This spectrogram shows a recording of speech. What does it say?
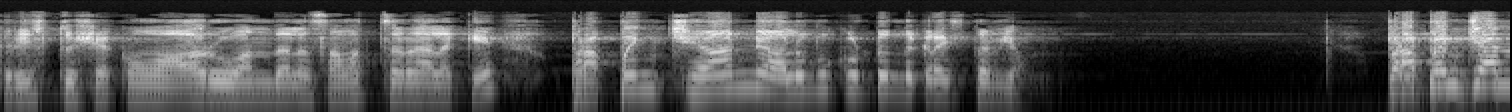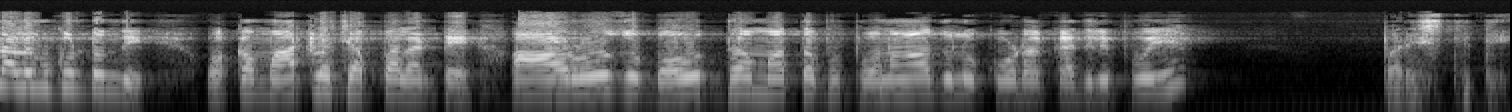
క్రీస్తు శకం ఆరు వందల సంవత్సరాలకే ప్రపంచాన్ని అలుముకుంటుంది క్రైస్తవ్యం. ప్రపంచాన్ని అలుముకుంటుంది. ఒక మాటలో చెప్పాలంటే ఆ రోజు బౌద్ధ మతపు పునాదులు కూడా కదిలిపోయే పరిస్థితి.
